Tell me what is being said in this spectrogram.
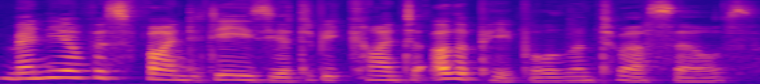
Many of us find it easier to be kind to other people than to ourselves.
